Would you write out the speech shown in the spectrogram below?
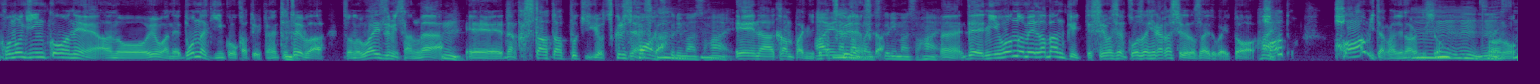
この銀行はねあの要はねどんな銀行かというとね例えば、その上泉さんが、うんえーなんかスタートアップ企業作るじゃないですかはい作。りますはい。エーナーカンパニーとあか作るじゃないですか作。りますはい。うんで日本のメガバンク行ってすいません口座開かせてくださいとか言うと「はいはあ?」と「はあ?」みたいな感じになるんですよ。うんうんうんあのお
